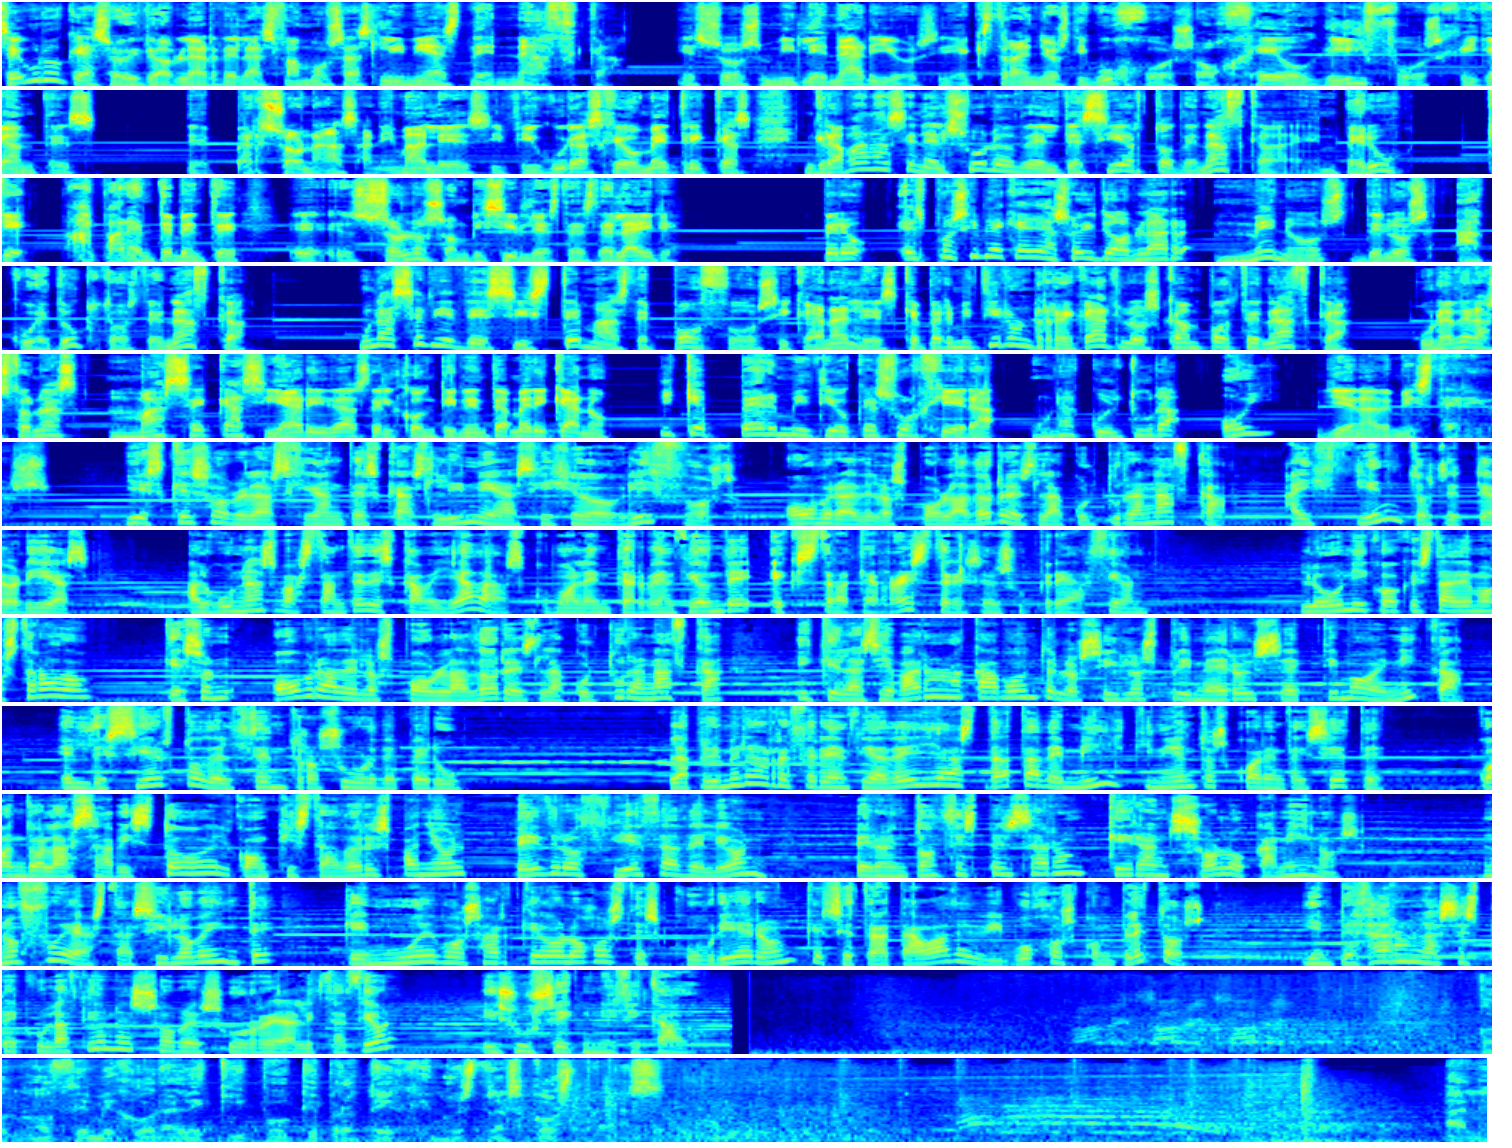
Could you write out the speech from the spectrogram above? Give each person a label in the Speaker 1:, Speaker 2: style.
Speaker 1: Seguro que has oído hablar de las famosas líneas de Nazca, esos milenarios y extraños dibujos o geoglifos gigantes de personas, animales y figuras geométricas grabadas en el suelo del desierto de Nazca, en Perú, que aparentemente eh, solo son visibles desde el aire. Pero es posible que hayas oído hablar menos de los acueductos de Nazca, una serie de sistemas de pozos y canales que permitieron regar los campos de Nazca, una de las zonas más secas y áridas del continente americano, y que permitió que surgiera una cultura hoy llena de misterios.
Speaker 2: Y es que sobre las gigantescas líneas y geoglifos, obra de los pobladores la cultura nazca, hay cientos de teorías, algunas bastante descabelladas, como la intervención de extraterrestres en su creación. Lo único que está demostrado, que son obra de los pobladores la cultura nazca y que las llevaron a cabo entre los siglos I y VII en Ica, el desierto del centro-sur de Perú. La primera referencia de ellas data de 1547, cuando las avistó el conquistador español Pedro Cieza de León, pero entonces pensaron que eran solo caminos. No fue hasta el siglo XX que nuevos arqueólogos descubrieron que se trataba de dibujos completos y empezaron las especulaciones sobre su realización y su significado.
Speaker 3: Conoce mejor al equipo que protege nuestras costas.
